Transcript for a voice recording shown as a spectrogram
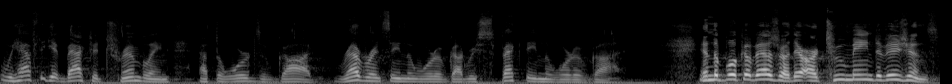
we have to get back to trembling at the words of God, reverencing the Word of God, respecting the Word of God. In the book of Ezra, there are two main divisions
